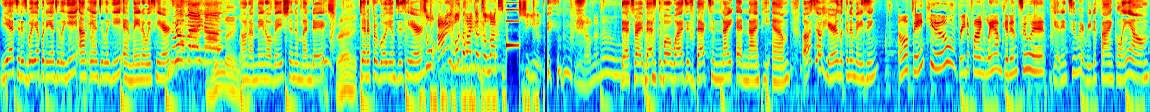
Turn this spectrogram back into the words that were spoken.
Yes, it is way up with Angela Yee. I'm Angela Yee, and Mano is here. No, Mano! New man. On a Manovation on Monday. That's right. Jennifer Williams is here. Do I look like a deluxe to you? no, no, no. That's right. Basketball Wives is back tonight at 9 p.m. Also here, looking amazing. Oh, thank you. Redefine Glam. Get into it. Get into it. Redefine Glam.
